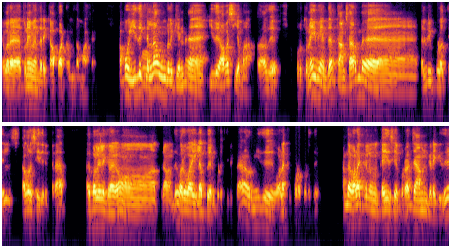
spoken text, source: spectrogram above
இவரை துணைவேந்தரை காப்பாற்றும் விதமாக. அப்போ இதுக்கெல்லாம் உங்களுக்கு என்ன இது அவசியமா? அதாவது ஒரு துணைவேந்தர் தான் சார்ந்த கல்வி புலத்தில் தவறு செய்திருக்கிறார். அது பல்கலைக்கழகம் வந்து வருவாய் இழப்பு ஏற்படுத்தியிருக்கிறார். அவர் மீது வழக்கு போடப்படுது. அந்த வழக்கில் கைது செய்யப்படுறார். ஜாமீன் கிடைக்குது.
